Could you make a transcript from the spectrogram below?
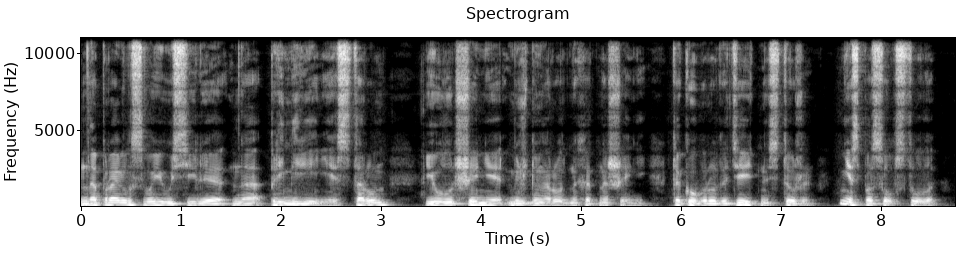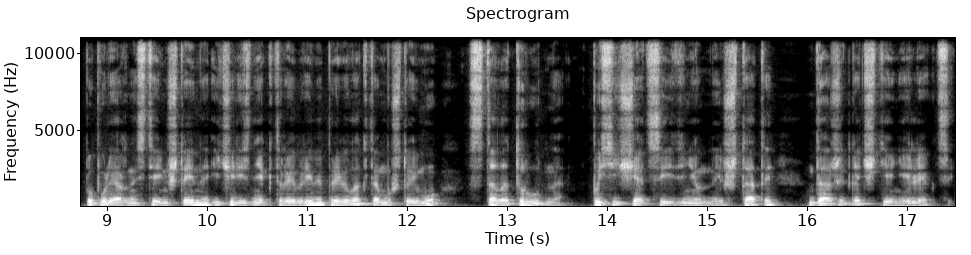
направил свои усилия на примирение сторон и улучшение международных отношений. Такого рода деятельность тоже не способствовала популярности Эйнштейна и через некоторое время привела к тому, что ему стало трудно посещать Соединенные Штаты – даже для чтения лекций.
